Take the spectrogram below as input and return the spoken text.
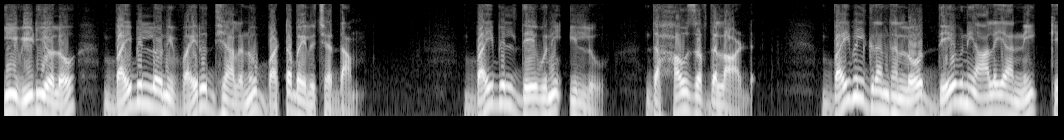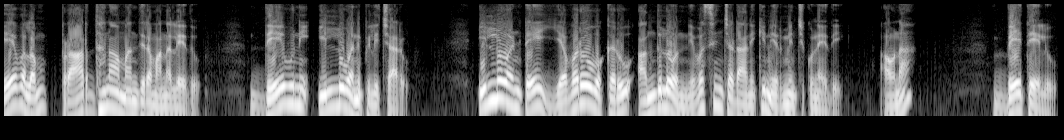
ఈ వీడియోలో బైబిల్లోని వైరుధ్యాలను బట్టబయలు చేద్దాం. బైబిల్ దేవుని ఇల్లు the house of the Lord. Bible గ్రంథంలో దేవుని ఆలయాన్ని కేవలం ప్రార్థనా మందిరం అనలేదు దేవుని ఇల్లు అని పిలిచారు. ఇల్లు అంటే ఎవరో ఒకరు అందులో నివసించడానికి నిర్మించుకునేది అవునా? బేతేలు.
